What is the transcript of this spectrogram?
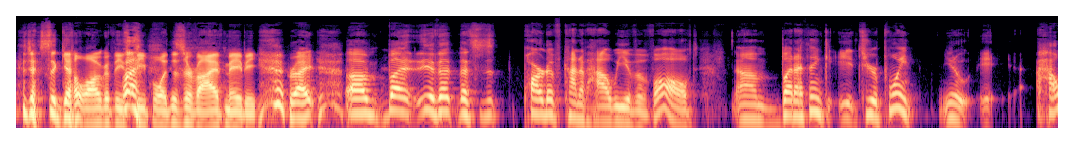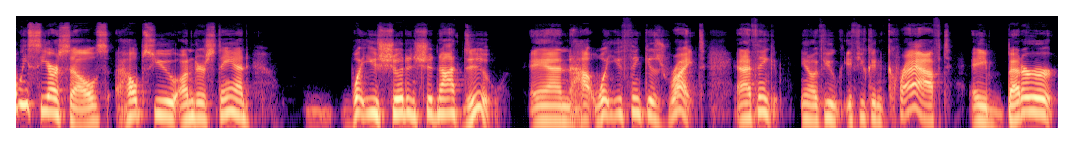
just to get along with these What? people and to survive, maybe, right? Um, but yeah, that that's part of kind of how we have evolved. Um, but I think it, to your point, you know, it, how we see ourselves helps you understand what you should and should not do, and how what you think is right. And I think you know if you if you can craft a better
